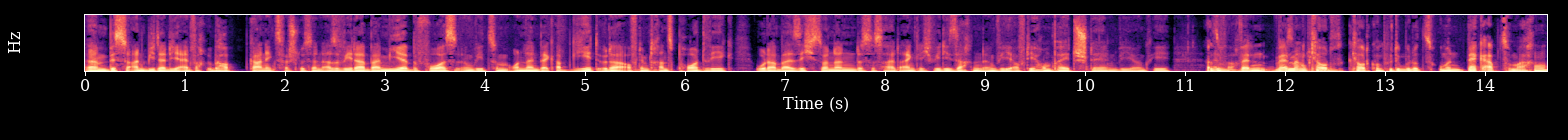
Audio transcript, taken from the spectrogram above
ähm, bis zu Anbieter, die einfach überhaupt gar nichts verschlüsseln. Also weder bei mir, bevor es irgendwie zum Online-Backup geht oder auf dem Transportweg oder bei sich, sondern das ist halt eigentlich wie die Sachen irgendwie auf die Homepage stellen, wie irgendwie. Also wenn, wenn man Cloud, Cloud Computing benutzt, um ein Backup zu machen,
